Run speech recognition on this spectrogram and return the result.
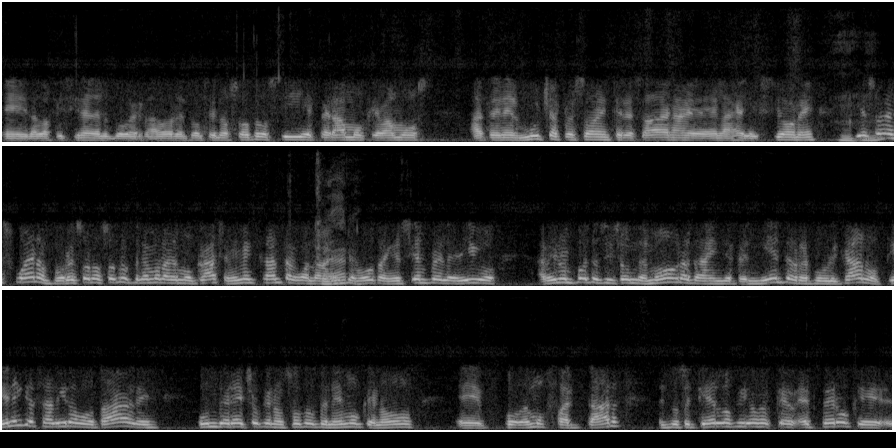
de la oficina del gobernador. Entonces nosotros sí esperamos que vamos a tener muchas personas interesadas en, las elecciones. Y eso es bueno, por eso nosotros tenemos la democracia. A mí me encanta cuando la gente vota. Yo siempre le digo, a mí no importa si son demócratas, independientes republicanos, tienen que salir a votar. Es un derecho que nosotros tenemos que no eh, podemos faltar. Entonces, ¿qué es lo que yo espero? Que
